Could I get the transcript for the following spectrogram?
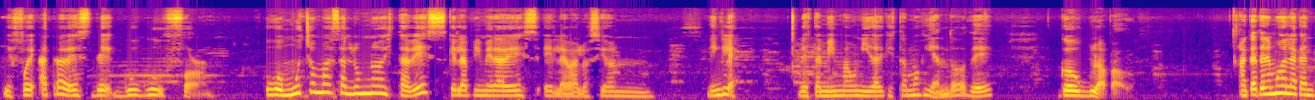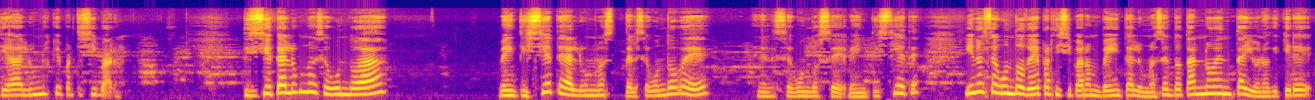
que fue a través de Google Form. Hubo muchos más alumnos esta vez que la primera vez en la evaluación de inglés, de esta misma unidad que estamos viendo de Go Global. Acá tenemos la cantidad de alumnos que participaron. 17 alumnos de segundo A, 27 alumnos del segundo B, en el segundo C 27 y en el segundo D participaron 20 alumnos, en total 91, que quiere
